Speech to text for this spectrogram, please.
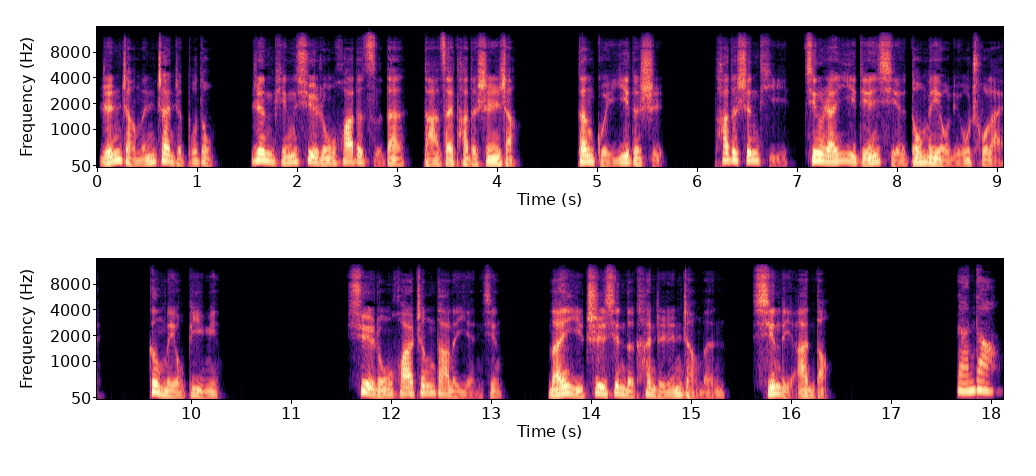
任掌门站着不动，任凭血绒花的子弹打在他的身上，但诡异的是，他的身体竟然一点血都没有流出来，更没有毙命。血绒花睁大了眼睛。难以置信的看着任掌门，心里暗道：“难道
